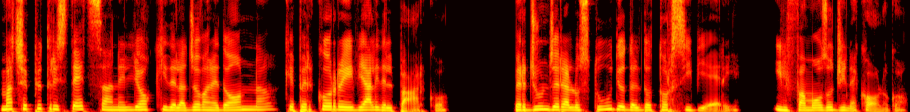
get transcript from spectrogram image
Ma c'è più tristezza negli occhi della giovane donna che percorre i viali del parco, per giungere allo studio del dottor Sivieri, il famoso ginecologo.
